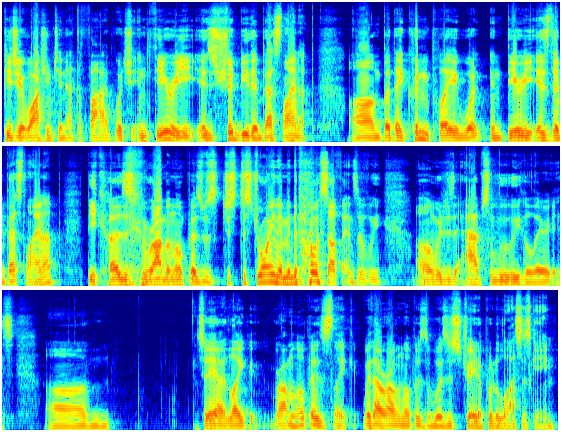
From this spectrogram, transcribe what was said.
PJ Washington at the five, which in theory is should be their best lineup. Um, but they couldn't play what in theory is their best lineup because Robin Lopez was just destroying them in the post offensively, uh, which is absolutely hilarious. Um, so yeah, like Robin Lopez, like without Robin Lopez, the Wizards straight up would have lost this game.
